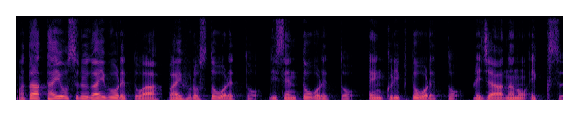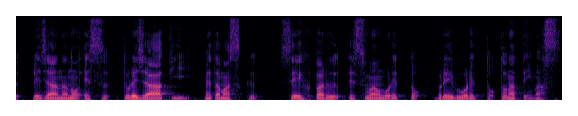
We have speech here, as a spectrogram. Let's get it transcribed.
また、対応する外部ウォレットは、バイフロストウォレット、ディセントウォレット、エンクリプトウォレット、レジャーナノ X、レジャーナノ S、トレジャー T、メタマスク、セーフパル S1 ウォレット、ブレイブウォレットとなっています。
